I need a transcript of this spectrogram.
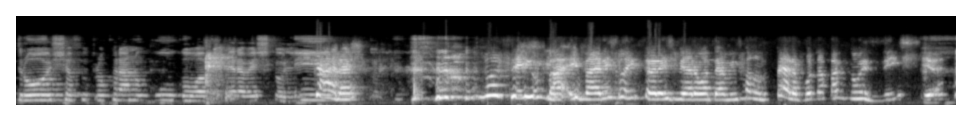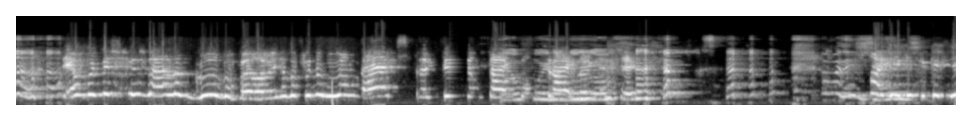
trouxa, fui procurar no Google a primeira vez que eu li. Cara, você e, várias leitoras vieram até mim falando: Pera, Vodafone não existe? eu fui pesquisar no Google, pelo menos eu fui no Google Maps pra tentar eu encontrar fui no Google. eu falei, gente. A gente fica de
